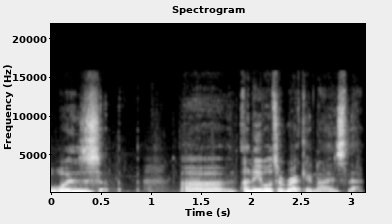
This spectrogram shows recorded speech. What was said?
was uh, unable to recognize that.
